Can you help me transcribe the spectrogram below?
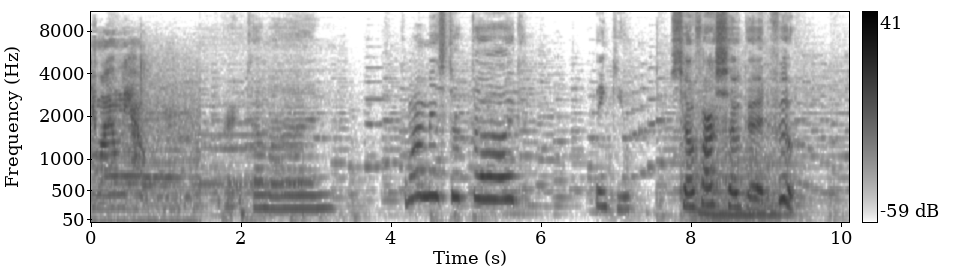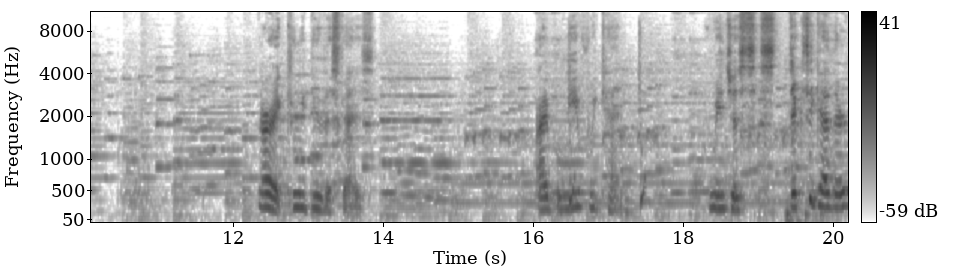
You're my only hope. Alright, come on. Come on, Mr. Gog. Thank you. So far, so good. Phew. Alright, can we do this, guys? I believe we can. We just stick together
